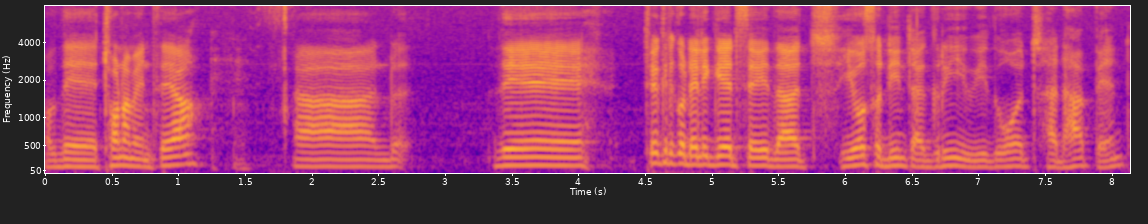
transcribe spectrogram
of the tournament there. Mm-hmm. And the technical delegate said that he also didn't agree with what had happened,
